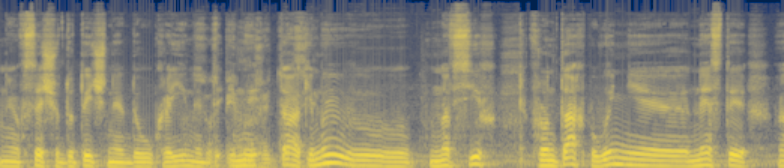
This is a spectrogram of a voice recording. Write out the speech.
е, все, що дотичне до України. І ми, життя так, і ми е, на всіх фронтах повинні нести е,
